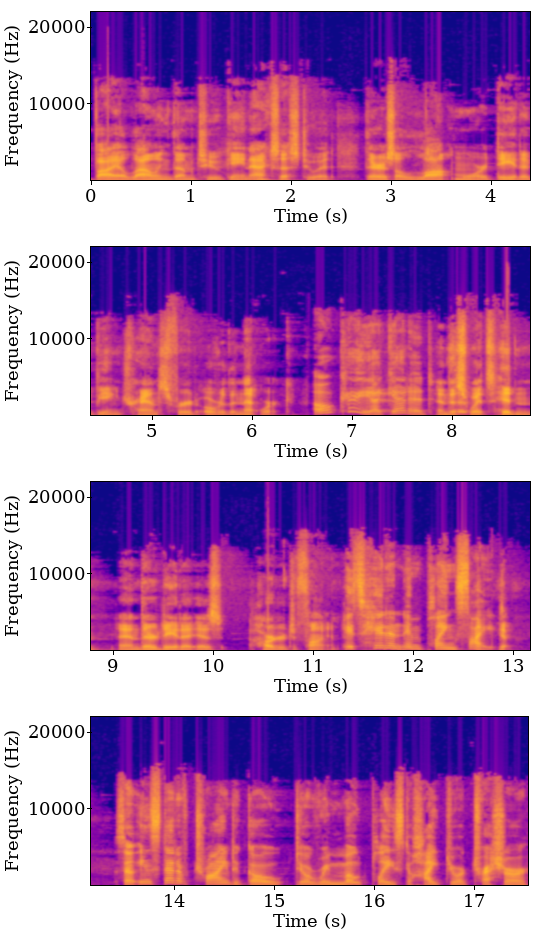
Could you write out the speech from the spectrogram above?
by allowing them to gain access to it, there's a lot more data being transferred over the network. Okay, I get it. And this way it's hidden, and their data is harder to find. It's hidden in plain sight. Yep. So instead of trying to go to a remote place to hide your treasure,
